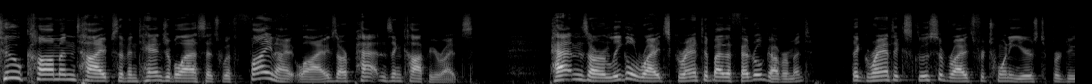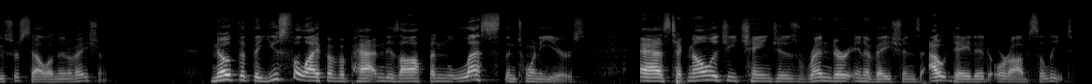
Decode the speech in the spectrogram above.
Two common types of intangible assets with finite lives are patents and copyrights. Patents are legal rights granted by the federal government that grant exclusive rights for 20 years to produce or sell an innovation. Note that the useful life of a patent is often less than 20 years, as technology changes render innovations outdated or obsolete.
